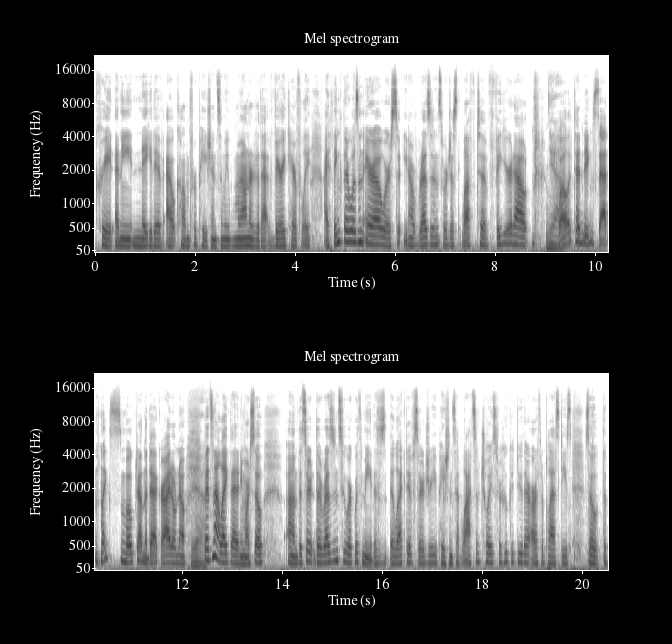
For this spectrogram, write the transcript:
create any negative outcome for patients and we monitor that very carefully. I think there was an era where you know residents were just left to figure it out Yeah. while attending sat and like smoked on the deck or I don't know. Yeah. But it's not like that anymore. So um, the sur- the residents who work with me, this is elective surgery. Patients have lots of choice for who could do their arthroplasties. So the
